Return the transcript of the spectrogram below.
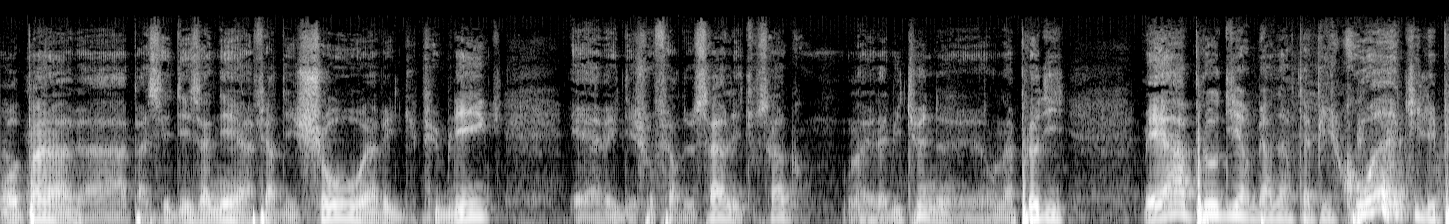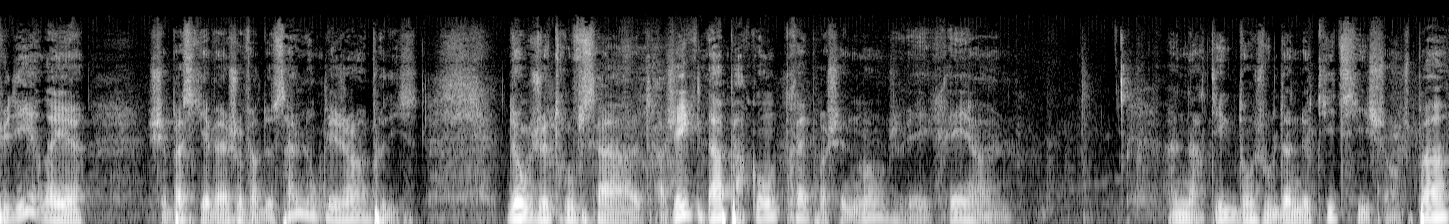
On, 1 a, passé des années à faire des shows avec du public et avec des chauffeurs de salle et tout ça. On avait l'habitude, on applaudit. Mais à applaudir Bernard Tapie, quoi qu'il ait pu dire d'ailleurs, je sais pas s'il y avait un chauffeur de salle, donc les gens applaudissent. Donc je trouve ça tragique. Là, par contre, très prochainement, je vais écrire un, un article dont je vous le donne le titre s'il ne change pas.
